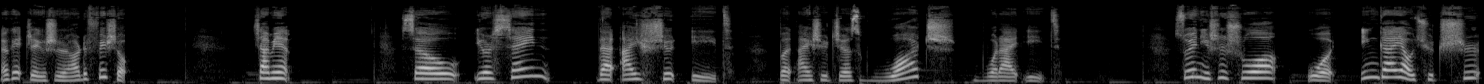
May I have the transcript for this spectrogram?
OK，这个是 artificial。下面，So you're saying that I should eat, but I should just watch what I eat。所以你是说我应该要去吃，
